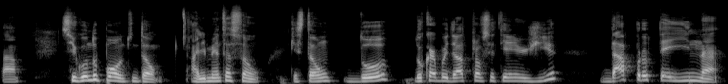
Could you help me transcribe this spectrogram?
Tá? Segundo ponto, então, alimentação. Questão do, do carboidrato para você ter energia, da proteína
